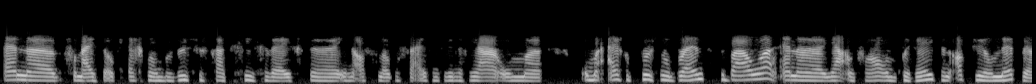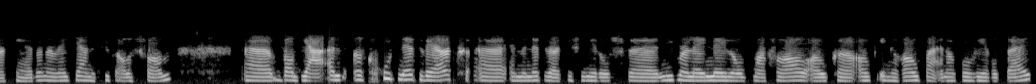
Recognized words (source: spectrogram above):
En voor mij is het ook echt wel een bewuste strategie geweest in de afgelopen 25 jaar om om mijn eigen personal brand te bouwen. En ja, vooral een breed en actueel netwerk te hebben. Daar weet jij natuurlijk alles van. Want ja, een, een goed netwerk, en mijn netwerk is inmiddels niet meer alleen Nederland, maar vooral ook, ook in Europa en ook wel wereldwijd.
